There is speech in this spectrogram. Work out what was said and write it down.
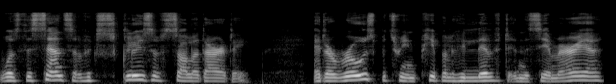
was the sense of exclusive solidarity. It arose between people who lived in the same area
